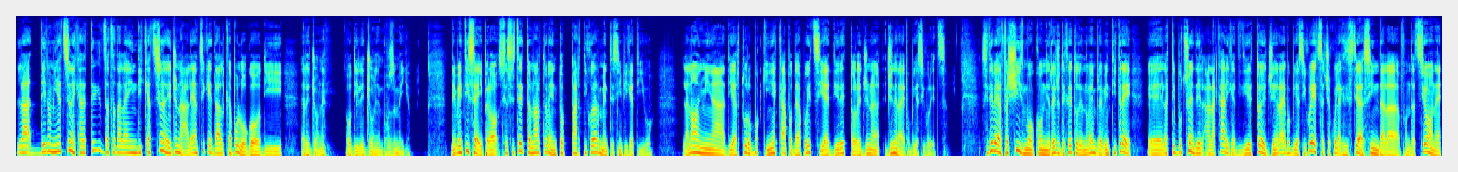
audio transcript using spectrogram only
la denominazione caratterizzata dalla indicazione regionale anziché dal capoluogo di regione o di legione, forse meglio. Nel 26 però si assistette a un altro evento particolarmente significativo. La nomina di Arturo Bocchini a capo della polizia e direttore generale di pubblica sicurezza. Si deve al fascismo con il Regio Decreto del novembre 23 eh, l'attribuzione del, alla carica di direttore generale pubblica sicurezza, cioè quella che esisteva sin dalla fondazione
